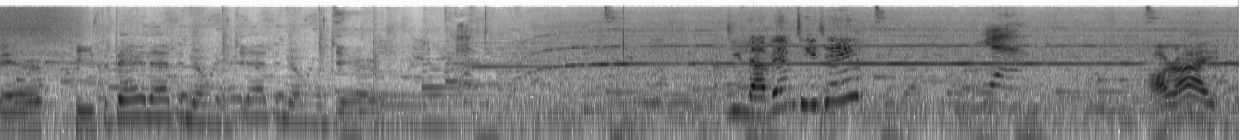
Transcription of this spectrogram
He's the bear that the no one cares, that no one cares. Do you love him, TJ? Yeah. All right.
